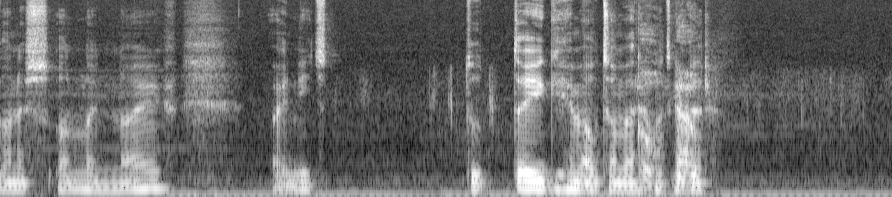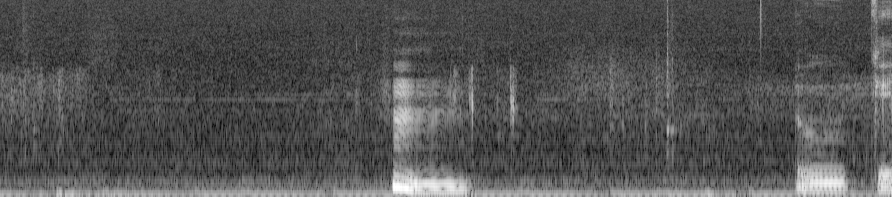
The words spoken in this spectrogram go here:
Is online knife. I need to take him out somewhere. Go, Let's go now. there. Hmm. Okay.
